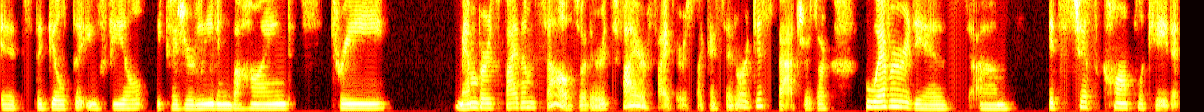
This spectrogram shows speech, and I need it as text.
it's the guilt that you feel because you're leaving behind three members by themselves, whether it's firefighters, like I said, or dispatchers, or whoever it is. Um, it's just complicated.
